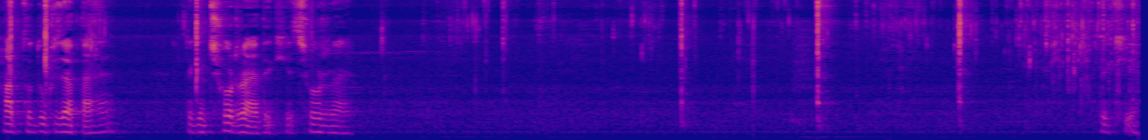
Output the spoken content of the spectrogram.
हाथ तो दुख जाता है, लेकिन छोड़ रहा है, देखिए, छोड़ रहा है। देखिए।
